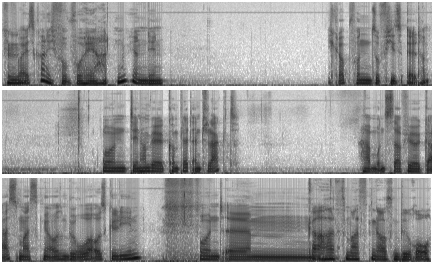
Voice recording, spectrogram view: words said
Ich Hm. weiß gar nicht, wo, woher hatten wir denn den? Ich glaube von Sophies Eltern. Und den haben wir komplett entlackt, haben uns dafür Gasmasken aus dem Büro ausgeliehen und ähm, Gasmasken aus dem Büro.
